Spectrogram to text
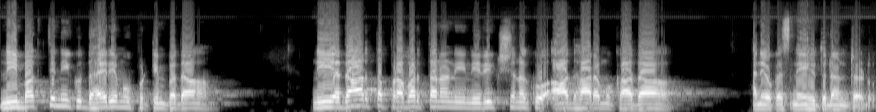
నీ భక్తి నీకు ధైర్యము పుట్టింపదా? నీ యథార్థ ప్రవర్తన నీ నిరీక్షణకు ఆధారము కాదా? అని ఒక స్నేహితుడు అంటాడు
